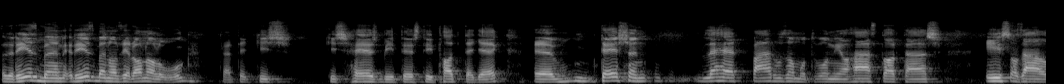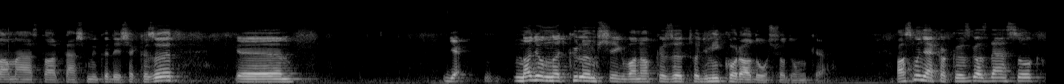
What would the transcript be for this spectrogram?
részben, részben azért analóg, tehát egy kis, kis helyesbítést itt hadd tegyek. teljesen lehet párhuzamot vonni a háztartás és az államháztartás működése között. Ugye, nagyon nagy különbség van a között, hogy mikor adósodunk el. Azt mondják a közgazdászok,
